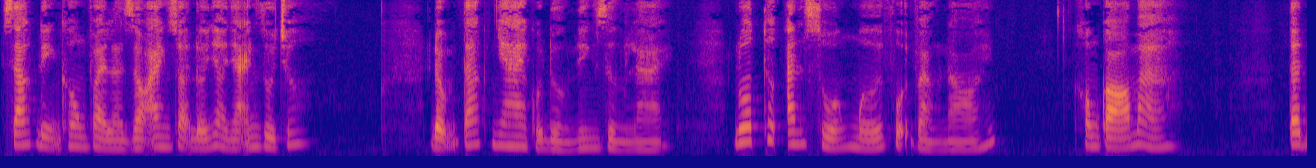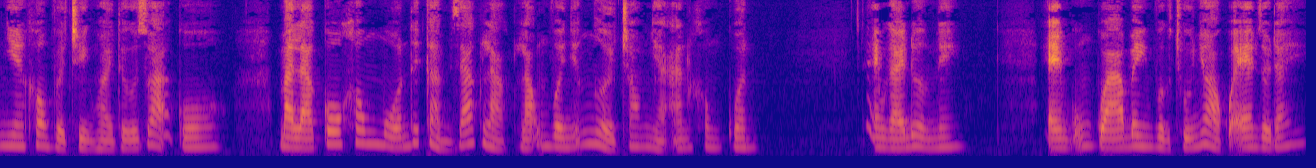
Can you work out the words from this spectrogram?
xác định không phải là do anh dọa đứa nhỏ nhà anh rồi chứ? Động tác nhai của đường ninh dừng lại, nuốt thức ăn xuống mới vội vàng nói. Không có mà. Tất nhiên không phải Trình Hoài Thứ dọa cô, mà là cô không muốn thấy cảm giác lạc lõng với những người trong nhà ăn không quân. Em gái đường ninh, em cũng quá bênh vực chú nhỏ của em rồi đấy.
